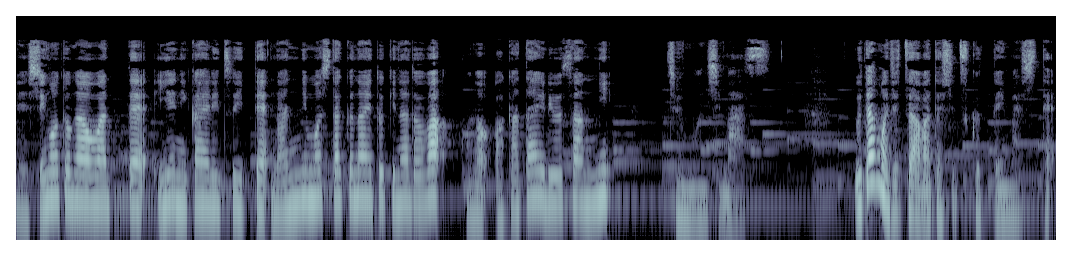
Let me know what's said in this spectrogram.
え、仕事が終わって家に帰り着いて何にもしたくない時などは、この若大流さんに注文します。歌も実は私作っていまして、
